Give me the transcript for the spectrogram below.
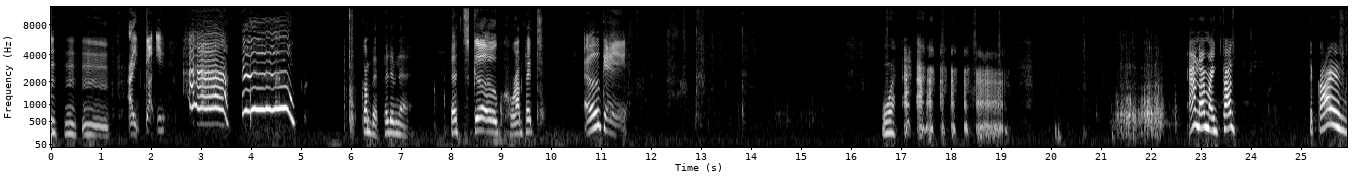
I got you. Ah! Help! Crumpet, put him there. Let's go, Crumpet. Okay. and oh my god, the guy is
